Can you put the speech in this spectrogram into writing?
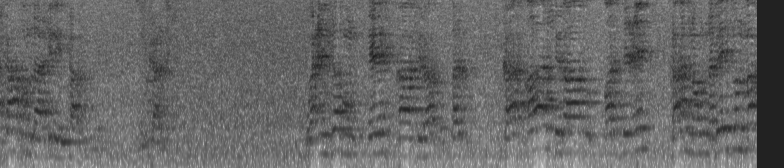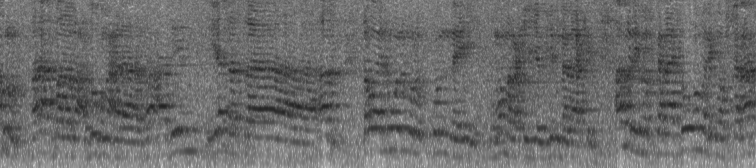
أكادهم لكن إن كان وعندهم إيه؟ قاصرات الطرف. كقاصرات الطرف عين كأنهن بيت مكنون فأقبل بعضهم على بعض يتساءل. توا نقول نقول كنا وما مرحية بهن لكن أمري مفكراك وما مري مفكراك.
